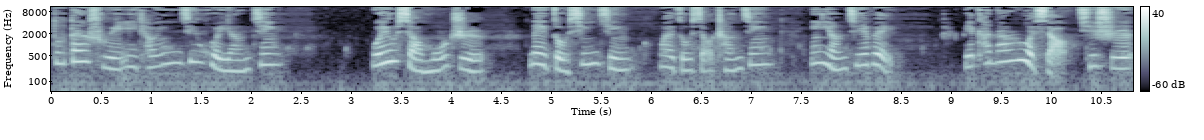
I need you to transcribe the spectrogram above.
都单属于一条阴经或阳经。唯有小拇指内走心经，外走小肠经，阴阳皆备。别看它弱小，其实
